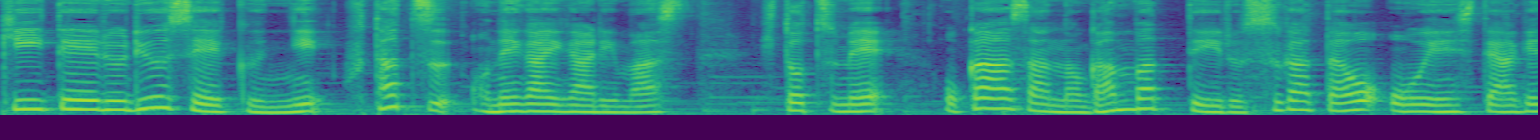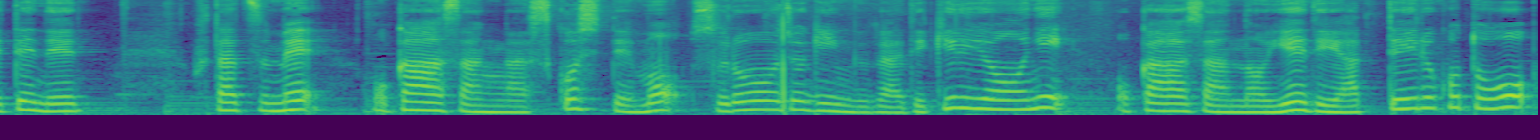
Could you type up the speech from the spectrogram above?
聞いている流星くんに2つお願いがあります。1つ目、お母さんの頑張っている姿を応援してあげてね2つ目お母さんが少しでもスロージョギングができるようにお母さんの家でやっていることを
